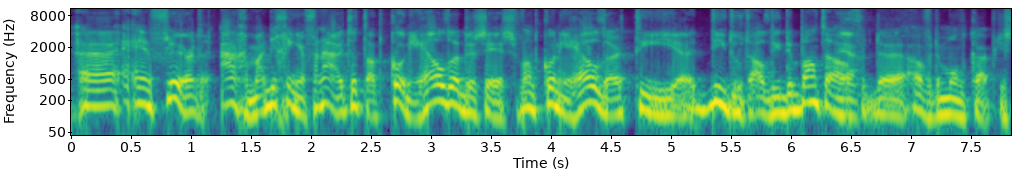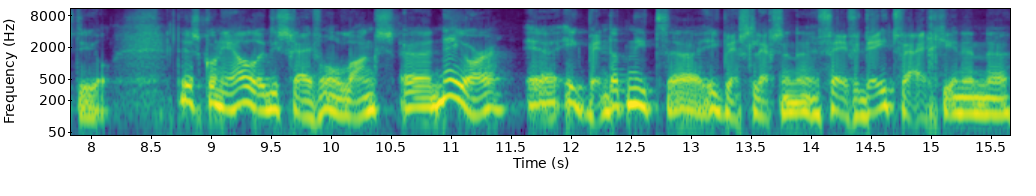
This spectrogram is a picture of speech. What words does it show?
Eh, en Fleur Agema die ging ervan uit dat dat Connie Helder dus is. Want Connie Helder die, eh, die doet al die debatten Ja. over, de, over de mondkapjesdeal. Dus Connie Helder die schreef onlangs... eh, nee hoor, ik ben dat niet. Ik ben slechts een, een VVD-twijgje in een,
